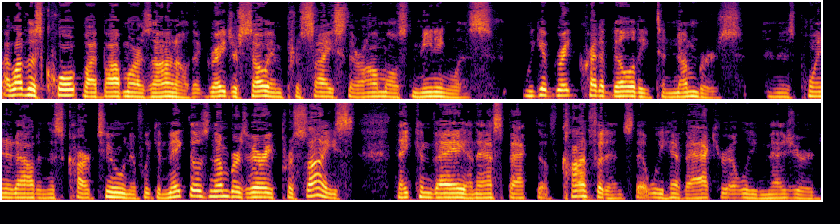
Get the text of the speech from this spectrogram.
I love this quote by Bob Marzano that grades are so imprecise they're almost meaningless. We give great credibility to numbers, and as pointed out in this cartoon, if we can make those numbers very precise, they convey an aspect of confidence that we have accurately measured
